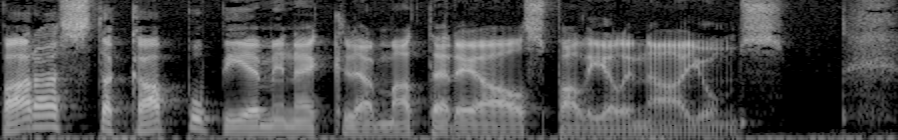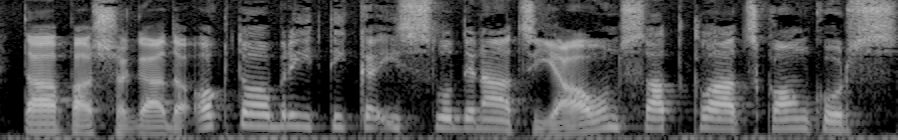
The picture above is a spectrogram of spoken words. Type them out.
parasta kapu pieminekļa materiāls palielinājums. Tā paša gada oktobrī tika izsludināts jauns atklāts konkurss,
